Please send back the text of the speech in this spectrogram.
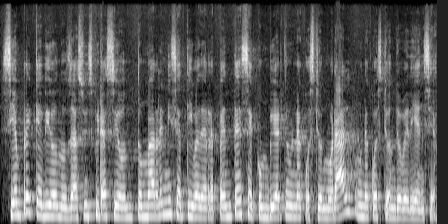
Siempre que Dios nos da su inspiración, tomar la iniciativa de repente se convierte en una cuestión moral, una cuestión de obediencia.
